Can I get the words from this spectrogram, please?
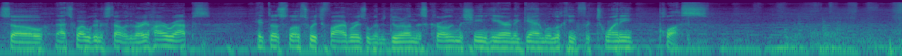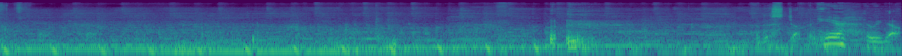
So that's why we're going to start with very high reps, hit those slow twitch fibers. We're going to do it on this curling machine here. And again, we're looking for 20 plus. Here. Here we go.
